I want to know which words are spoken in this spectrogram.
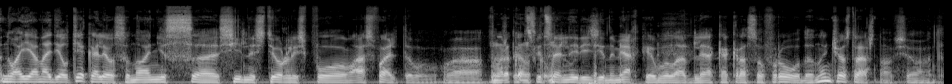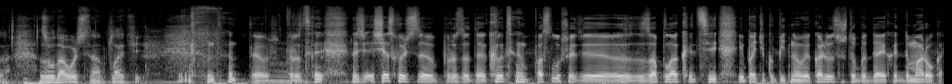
Ну, а я надел те колеса, но они с, сильно стерлись по асфальту. А, специальная резина мягкая была для как раз оффроуда. Ну, ничего страшного, все это за удовольствие надо платить. Да уж, просто сейчас хочется просто так вот послушать, э, заплакать и пойти купить новые колеса, чтобы доехать до Марокко.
